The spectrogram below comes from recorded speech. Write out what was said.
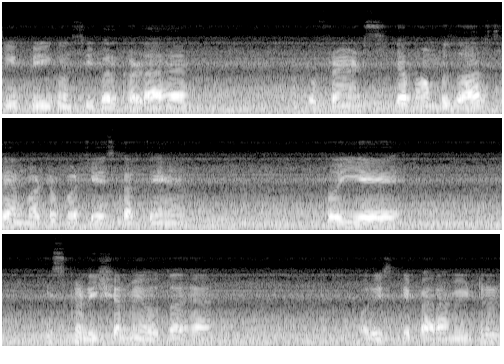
की फ्रीक्वेंसी पर खड़ा है। तो फ्रेंड्स जब हम बाज़ार से इन्वर्टर परचेज़ करते हैं तो ये इस कंडीशन में होता है और इसके पैरामीटर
